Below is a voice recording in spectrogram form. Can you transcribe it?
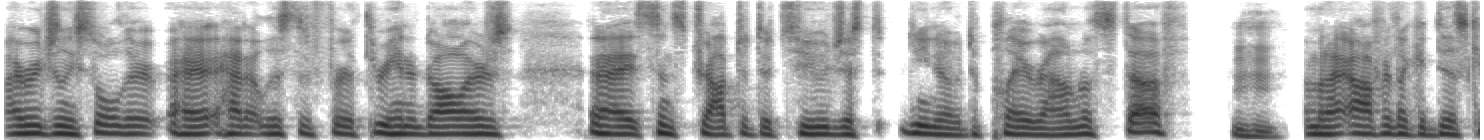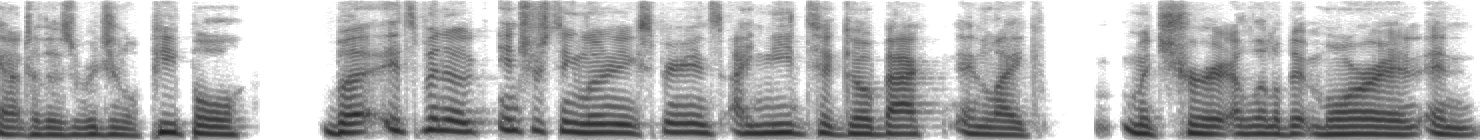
I originally sold it, I had it listed for $300 and I since dropped it to two just, you know, to play around with stuff. Mhm. I mean, I offered like a discount to those original people, but it's been an interesting learning experience. I need to go back and like mature it a little bit more and, and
